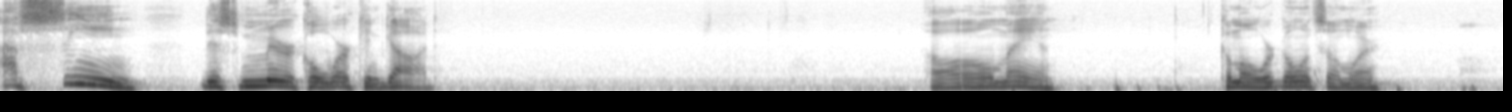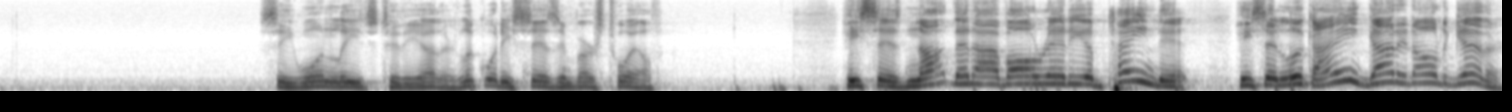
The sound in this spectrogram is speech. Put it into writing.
I've seen this miracle work in God. Oh, man. Come on, we're going somewhere. See, one leads to the other. Look what he says in verse 12. He says, Not that I've already obtained it. He said, Look, I ain't got it all together.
